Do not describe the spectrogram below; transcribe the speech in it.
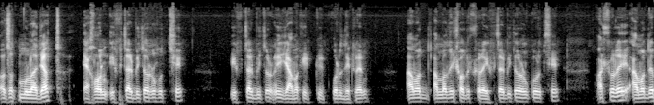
অর্থাৎ মুনাজাত। এখন ইফতার বিতরণ হচ্ছে। ইফতার বিতরণ এই যে আমাকে একটু করে দেখলেন আমাদের আমাদের সদস্যরা ইফতার বিতরণ করছে। আসলে আমাদের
